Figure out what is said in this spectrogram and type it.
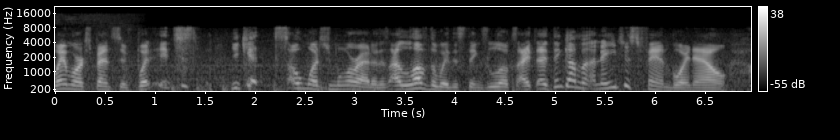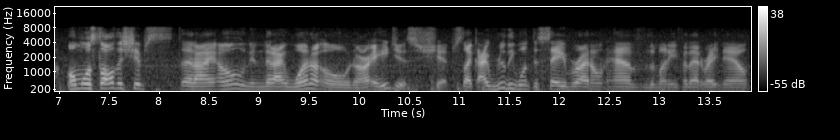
Way more expensive, but it just you get so much more out of this. I love the way this thing looks. I, I think I'm an Aegis fanboy now. Almost all the ships that I own and that I want to own are Aegis ships. Like, I really want the Saber. I don't have the money for that right now.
